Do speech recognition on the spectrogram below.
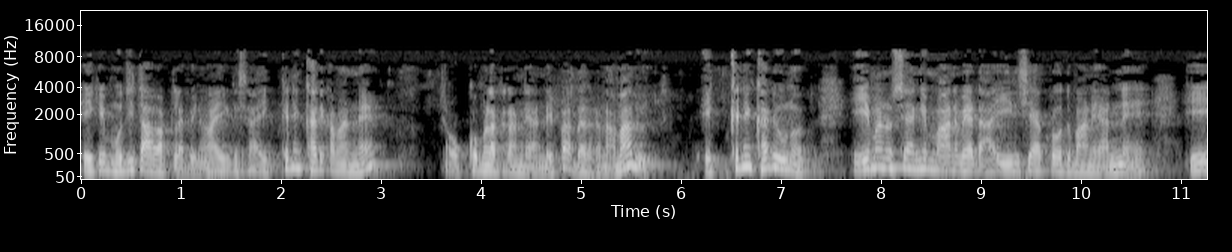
ඒකේ මුදිතාවක් ලැබෙනවා. ඒ නිසා එක්කෙනෙක් හරි කමන්නේ ඔක්කොමලා කරන්න යන්න එපා. බැලරන අමාරුයි. එක්කෙනෙක් හරි වුණොත් ඒ මනුස්සයන්ගේ මානවයට ආ ඊර්ෂ්‍යා ක්‍රෝධ මාන යන්නේ. ඒ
